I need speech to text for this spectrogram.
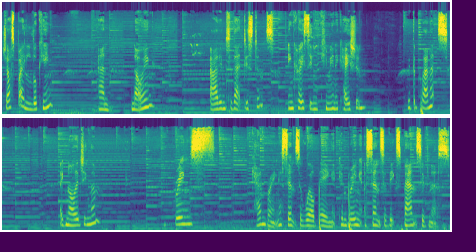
Just by looking and knowing out into that distance, increasing the communication with the planets, acknowledging them, brings can bring a sense of well being, it can bring a sense of expansiveness.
